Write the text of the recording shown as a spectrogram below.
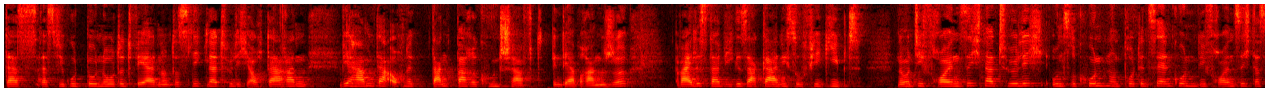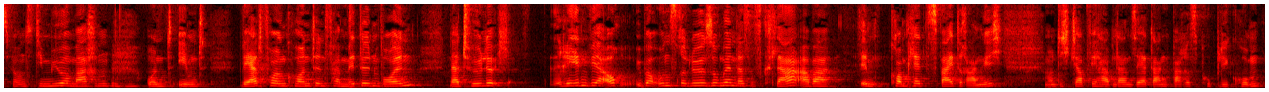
dass, dass wir gut benotet werden. Und das liegt natürlich auch daran, wir haben da auch eine dankbare Kundschaft in der Branche, weil es da, wie gesagt, gar nicht so viel gibt. Ne, und die freuen sich natürlich, unsere Kunden und potenziellen Kunden, die freuen sich, dass wir uns die Mühe machen mhm. und eben wertvollen Content vermitteln wollen. Natürlich reden wir auch über unsere Lösungen, das ist klar, aber komplett zweitrangig. Und ich glaube, wir haben da ein sehr dankbares Publikum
